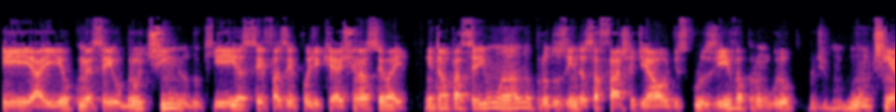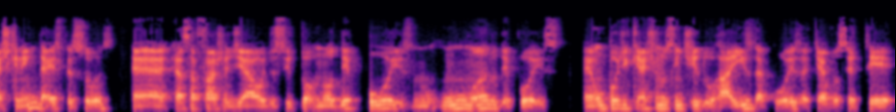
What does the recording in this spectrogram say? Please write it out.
E aí eu comecei o brotinho do que ia ser fazer podcast e nasceu aí. Então eu passei um ano produzindo essa faixa de áudio exclusiva para um grupo de não tinha acho que nem 10 pessoas. É, essa faixa de áudio se tornou depois, um ano depois, é um podcast no sentido raiz da coisa, que é você ter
